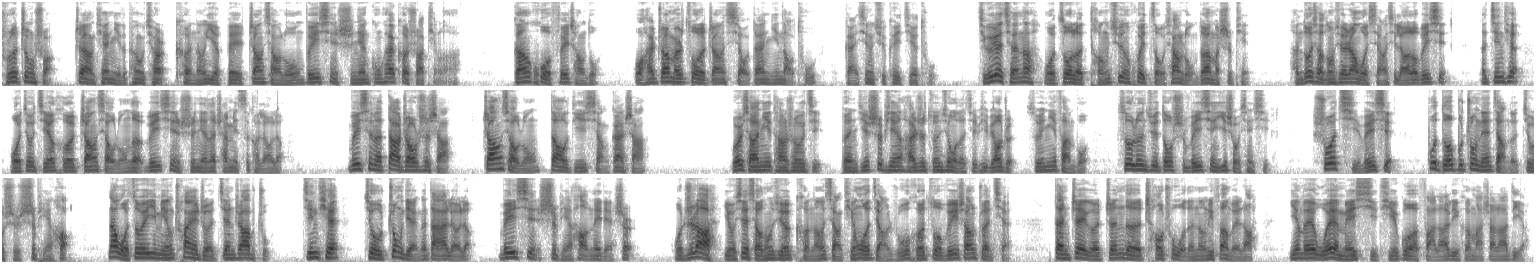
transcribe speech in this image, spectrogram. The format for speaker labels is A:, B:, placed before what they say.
A: 除了郑爽，这两天你的朋友圈可能也被张小龙微信十年公开课刷屏了啊，干货非常多。我还专门做了张小丹尼脑图，感兴趣可以截图。几个月前呢，我做了腾讯会走向垄断吗视频，很多小同学让我详细聊聊微信。那今天我就结合张小龙的微信十年的产品思考聊聊，微信的大招是啥？张小龙到底想干啥？我是小安妮，唐说科技。本集视频还是遵循我的洁癖标准，所以你反驳所有论据都是微信一手信息。说起微信。不得不重点讲的就是视频号。那我作为一名创业者兼职 UP 主，今天就重点跟大家聊聊微信视频号那点事儿。我知道啊，有些小同学可能想听我讲如何做微商赚钱，但这个真的超出我的能力范围了，因为我也没喜提过法拉利和玛莎拉蒂啊。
